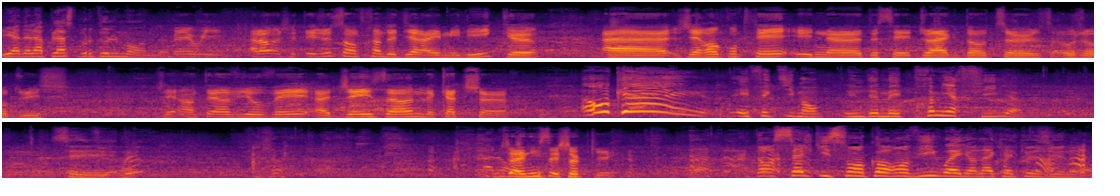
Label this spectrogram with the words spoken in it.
Il y a de la place pour tout le monde. Mais oui. Alors j'étais juste en train de dire à Emily que euh, j'ai rencontré une euh, de ses drag daughters aujourd'hui. J'ai interviewé euh, Jason, le catcheur. Ok Effectivement, une de mes premières filles. C'est. ouais. Alors- Janice est choquée. Dans celles qui sont encore en vie, ouais, il y en a quelques-unes. Ouais.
